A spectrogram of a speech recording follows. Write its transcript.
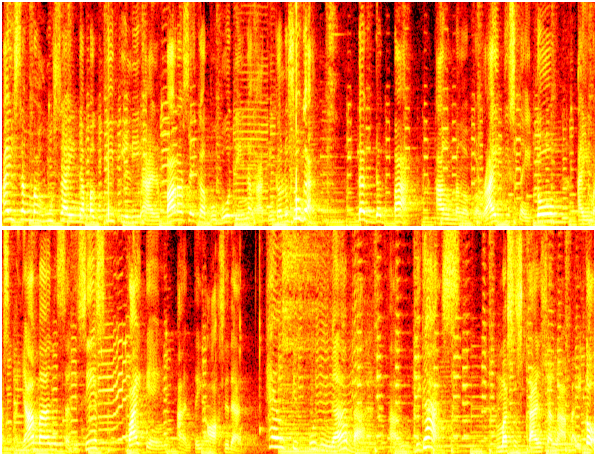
ay isang mahusay na pagpipilian para sa ikabubuti ng ating kalusugan. Dagdag pa, ang mga varieties na ito ay mas mayaman sa disease-fighting antioxidant. Healthy food nga ba ang bigas? Masustansya nga ba ito?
